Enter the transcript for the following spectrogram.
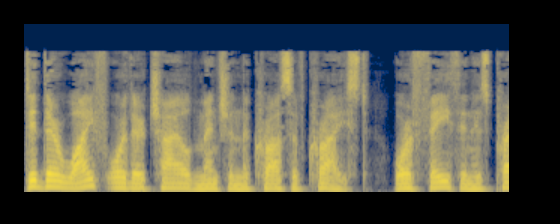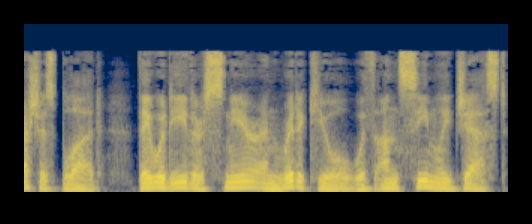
Did their wife or their child mention the cross of Christ, or faith in his precious blood, they would either sneer and ridicule with unseemly jest,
